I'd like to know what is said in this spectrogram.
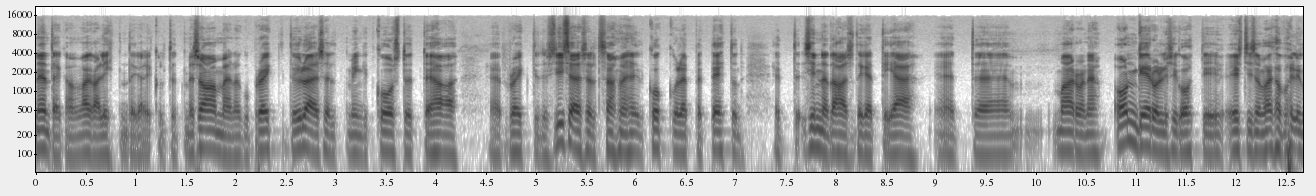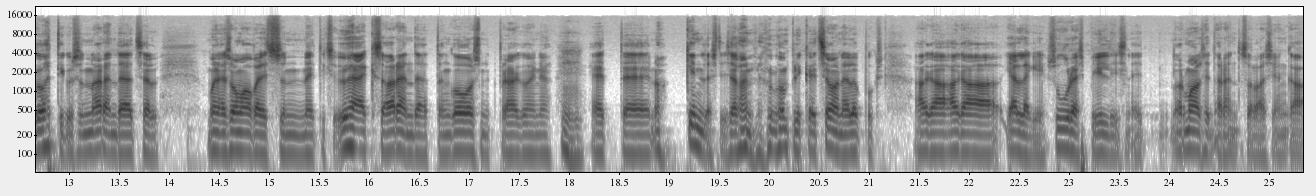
nendega on väga lihtne tegelikult, et me saame nagu projektide üleselt mingit koostööd teha, projektide siseselt saame need kokkulepped tehtud, et sinna taha see tegelikult ei jää. et äh, ma arvan jah, on keerulisi kohti, Eestis on väga palju kohti, kus on arendajad seal, mõnes omavalitsuses on näiteks üheksa arendajat on koos nüüd praegu, on ju, mhm. et äh, noh, kindlasti seal on nagu komplikatsioone lõpuks, aga, aga jällegi, suures pildis neid normaalseid arendusalasid on ka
